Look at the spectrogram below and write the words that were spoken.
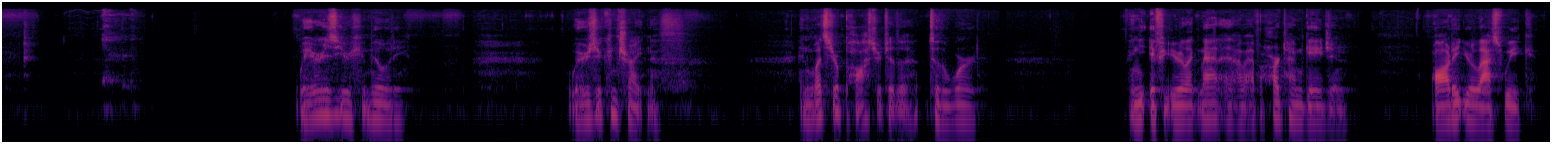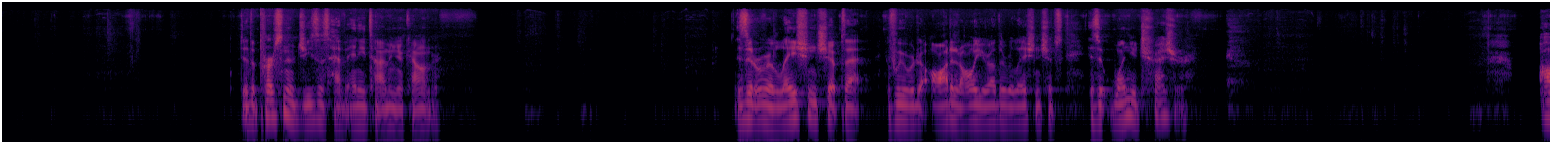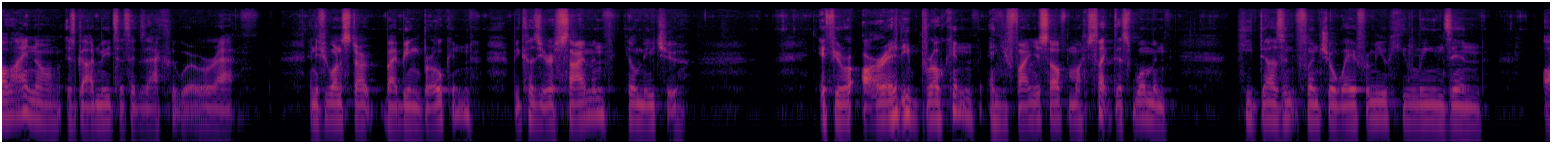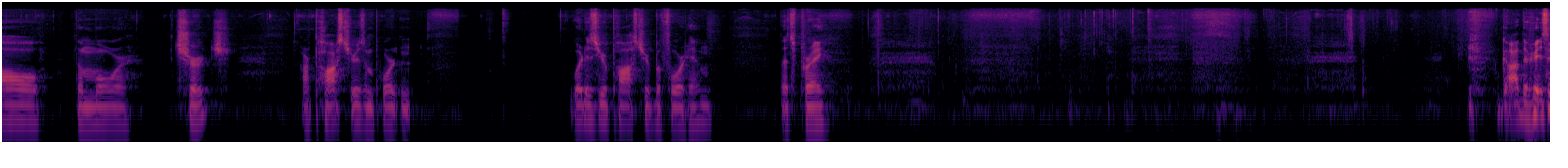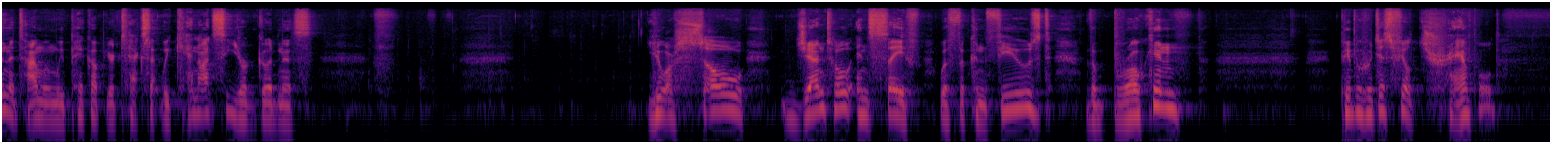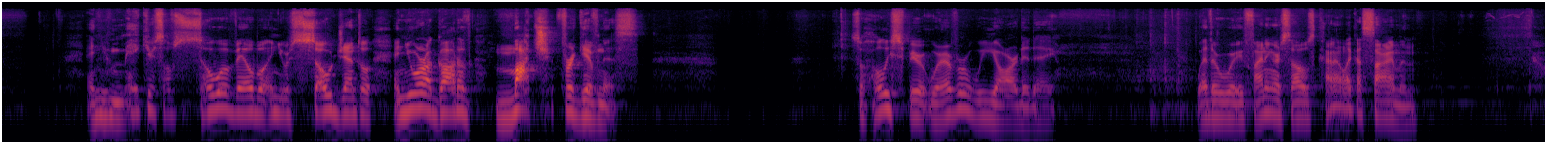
Where is your humility? Where's your contriteness? And what's your posture to the, to the word? And if you're like, Matt, I have a hard time gauging, audit your last week. Did the person of Jesus have any time in your calendar? Is it a relationship that, if we were to audit all your other relationships, is it one you treasure? All I know is God meets us exactly where we're at. And if you want to start by being broken because you're a Simon, he'll meet you. If you're already broken and you find yourself much like this woman, he doesn't flinch away from you, he leans in all the more. Church, our posture is important. What is your posture before him? Let's pray. God, there isn't a time when we pick up your text that we cannot see your goodness. You are so gentle and safe with the confused, the broken, people who just feel trampled. And you make yourself so available and you're so gentle and you are a God of much forgiveness. So, Holy Spirit, wherever we are today, whether we're finding ourselves kind of like a Simon,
